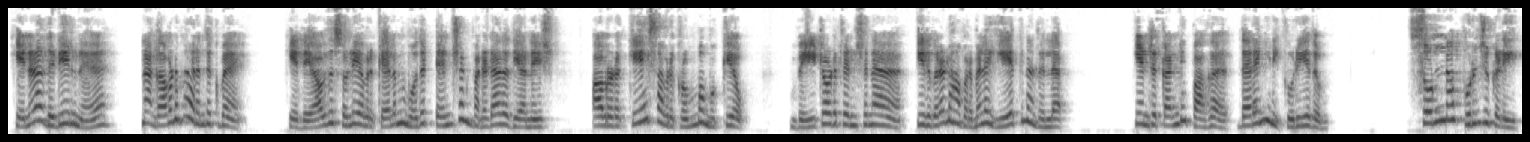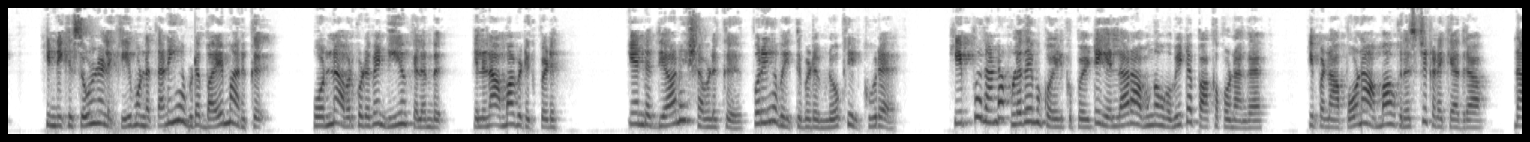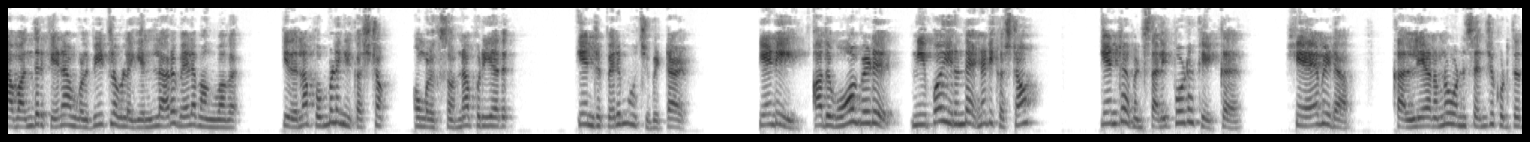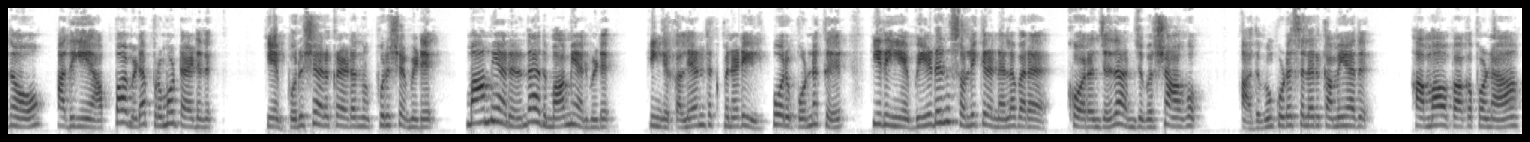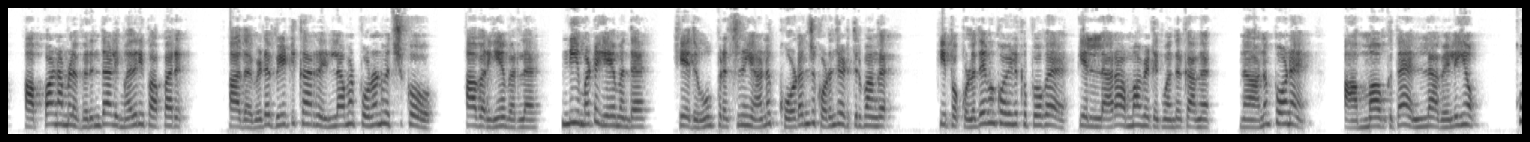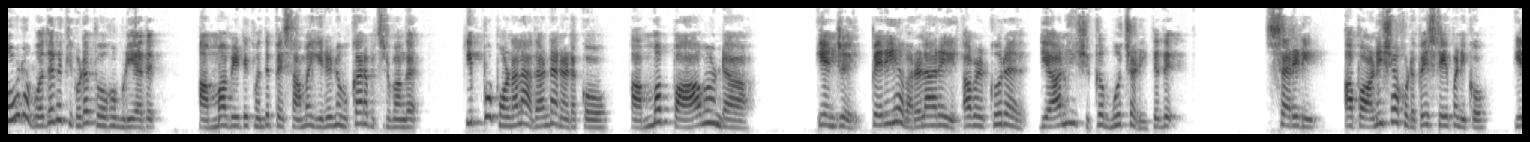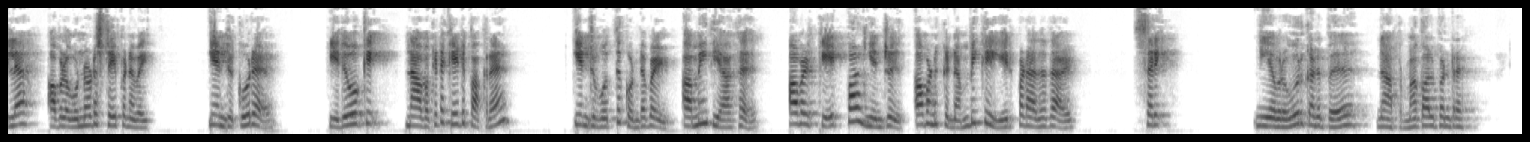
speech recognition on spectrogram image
என்னடா திடீர்னு? நான் கவனமா இருந்துக்குவேன். எதையாவது சொல்லி அவர் கிளம்பும் போது டென்ஷன் பண்ணிடாத தியானேஷ். அவரோட கேஸ் அவருக்கு ரொம்ப முக்கியம். வெயிட்டோட டென்ஷனை இதுவரை நான் அவர் மேல ஏத்துனது இல்ல என்று கண்டிப்பாக தரங்கினி கூறியதும் சொன்னா புரிஞ்சுக்கடி. இன்னைக்கு சூழ்நிலைக்கு உன்னை தனியா விட பயமா இருக்கு. ஒன்னு அவர் கூடவே நீயும் கிளம்பு. இல்லனா அம்மா வீட்டுக்கு போயிடு. என்று தியானேஷ் அவளுக்கு புரிய வைத்து விடும் நோக்கில் கூற இப்பதாண்டா குலதெய்வ கோயிலுக்கு போயிட்டு எல்லாரும் அவங்க அவங்க வீட்டை பார்க்க போனாங்க. இப்ப நான் போனா அம்மாவுக்கு ரெஸ்ட் கிடைக்காதரா நான் வந்திருக்கேன்னு அவங்க வீட்டுல உள்ள எல்லாரும் வேலை வாங்குவாங்க. இதெல்லாம் பொம்பளைங்க கஷ்டம். உங்களுக்கு சொன்னா புரியாது. என்று பெருமூச்சு விட்டாள். ஏண்டி அது ஓன் வீடு. நீ போய் இருந்தா என்னடி கஷ்டம்? என்று அவன் சலிப்போடு கேட்க ஏன் வீடா கல்யாணம்னு ஒண்ணு செஞ்சு கொடுத்ததும் அது என் அப்பா விட ப்ரொமோட் ஆயிடுது. என் புருஷன் இருக்கிற இடம் புருஷ வீடு. மாமியார் இருந்தா அது மாமியார் வீடு. இங்க கல்யாணத்துக்கு பின்னாடி ஒரு பொண்ணுக்கு இது என் வீடுன்னு சொல்லிக்கிற நிலை வர குறைஞ்சது அஞ்சு வருஷம் ஆகும். அதுவும் கூட சிலருக்கு அமையாது. அம்மாவை பார்க்க போனா அப்பா நம்மள விருந்தாளி மாதிரி பாப்பாரு. அதை விட வீட்டுக்காரர் இல்லாம போனோம்னு வச்சுக்கோ. அவர் ஏன் வரல? நீ மட்டும் ஏன் வந்த? எதுவும் பிரச்சனையான்னு குடஞ்சு குடஞ்சு எடுத்துருவாங்க இப்ப குலதெய்வம் கோயிலுக்கு போக எல்லாரும் அம்மா வீட்டுக்கு வந்திருக்காங்க. நானும் போனேன். அம்மாவுக்கு தான் எல்லா வேலையும். கூட உதவிக்கு கூட போக முடியாது. அம்மா வீட்டுக்கு வந்து பேசாம இருன்னு உட்கார வச்சிருவாங்க. இப்போ போனாலும் அதாண்டா நடக்கும். அம்மா பாவம்டா. என்று பெரிய வரலாறை அவள் கூற தியானேஷுக்கு மூச்சடித்தது. சரிடி அப்ப அனிஷா கூட போய் ஸ்டே பண்ணிக்கோ. இல்ல அவளை உன்னோட ஸ்டே பண்ண வை. என்று கூற இது ஓகே நான் அவகிட்ட கேட்டு பாக்குறேன். என்று ஒத்துக்கொண்டவள் அமைதியாக அவள் கேட்பாள் என்று அவனுக்கு நம்பிக்கை ஏற்படாததால். சரி நீ அவரை ஊருக்கு அனுப்பு. நான் அப்புறமா கால் பண்றேன்.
